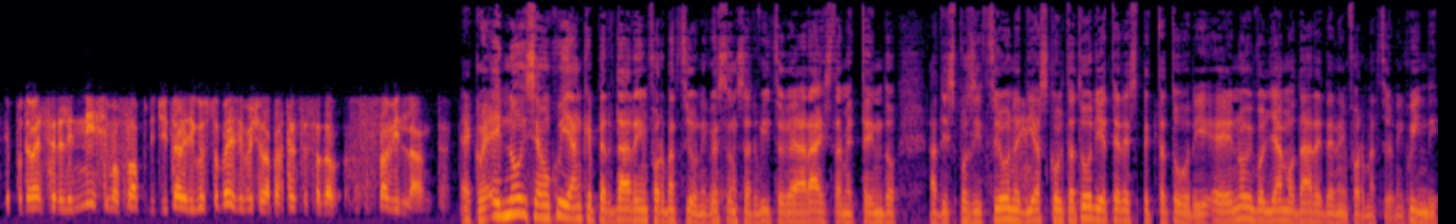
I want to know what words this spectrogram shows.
e poteva essere l'ennesimo flop digitale di questo paese, invece la partenza è stata sfavillante. Ecco, e noi siamo qui anche per dare informazioni, questo è un servizio che la RAI sta mettendo a disposizione di ascoltatori e telespettatori telespettatori e noi vogliamo dare delle informazioni. Quindi,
